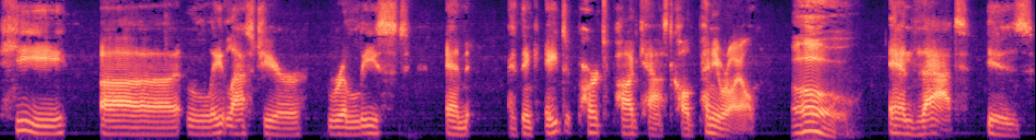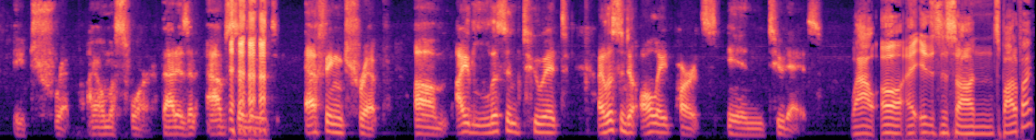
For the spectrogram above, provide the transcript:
he uh, late last year released an I think eight part podcast called Pennyroyal, oh and that is a trip. I almost swore that is an absolute effing trip. Um, I listened to it. I listened to all eight parts in two days. wow." Oh, is this on Spotify?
